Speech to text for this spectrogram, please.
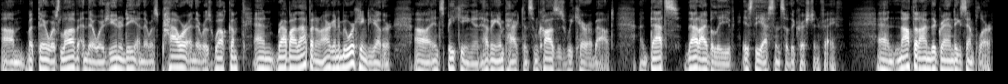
Um, but there was love and there was unity and there was power and there was welcome. And Rabbi Lapin and I are going to be working together uh, in speaking and having impact in some causes we care about. And that's that I believe is the essence of the Christian faith. And not that I'm the grand exemplar,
